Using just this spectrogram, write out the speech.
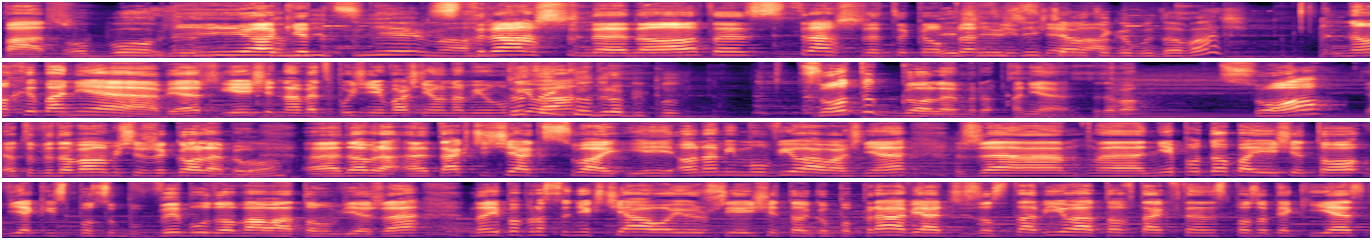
Patrz. O Boże, Jakie tam nic nie ma. Straszne, no, to jest straszne, to kompletnie już nic nie nie chciał ma. tego budować? No chyba nie, wiesz, jej się nawet później właśnie ona mi To mówiła. ten kod robi po... Co tu golem ro... A nie, wydawało... Co? Ja to wydawało mi się, że golem był. No. E, dobra, e, tak czy siak, słuchaj, jej- ona mi mówiła właśnie, że e, nie podoba jej się to, w jaki sposób wybudowała tą wieżę. No i po prostu nie chciało już jej się tego poprawiać, zostawiła to w tak w ten sposób, jaki jest.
